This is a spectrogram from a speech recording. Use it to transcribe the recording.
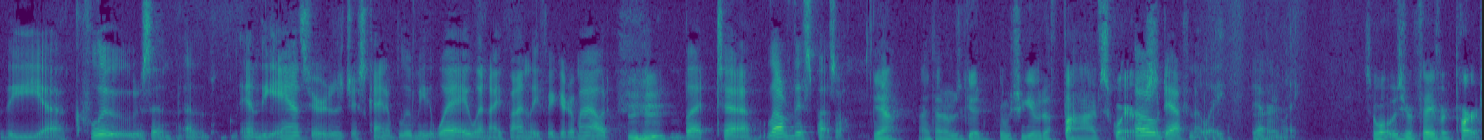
the uh, clues and, and and the answers. It just kind of blew me away when I finally figured them out. Mm-hmm. But uh, loved this puzzle. Yeah, I thought it was good. We should give it a five squares. Oh, definitely, definitely. So what was your favorite part?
